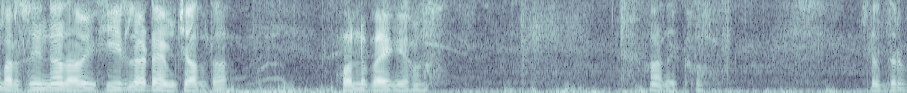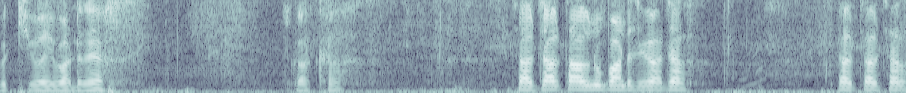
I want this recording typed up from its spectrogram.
ਬਰਸੀਨਾ ਦਾ ਵੀ ਅਖੀਰਲਾ ਟਾਈਮ ਚੱਲਦਾ। ਫੁੱਲ ਪੈ ਗਏ ਹੁਣ। ਆ ਦੇਖੋ। ਤੇ ਉਧਰ ਵਿੱਕੀ ਬਾਈ ਵੱਢ ਰਿਹਾ। ਕੱਖ। ਚੱਲ ਚੱਲ ਤਾਉ ਨੂੰ ਪੰਡ ਜਗਾ, ਚੱਲ। ਚੱਲ ਚੱਲ ਚੱਲ।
